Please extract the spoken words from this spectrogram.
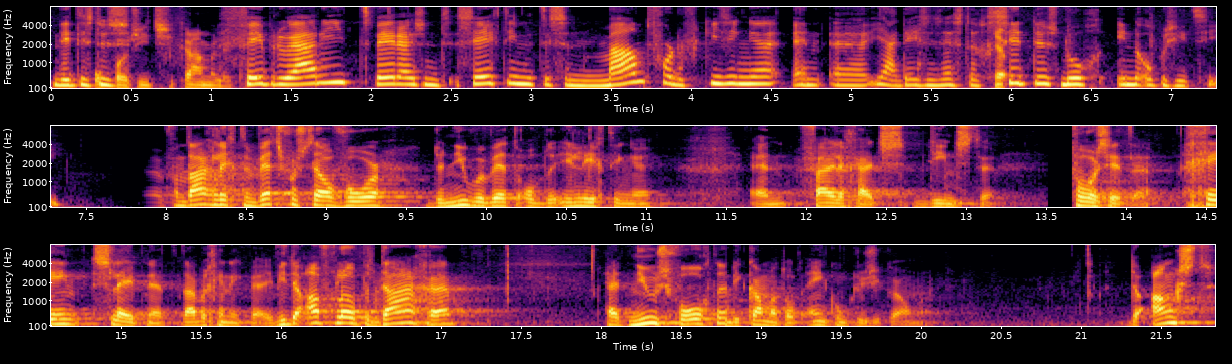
Dit is dus februari 2017. Het is een maand voor de verkiezingen. En eh, ja, D66 Ja. zit dus nog in de oppositie. Vandaag ligt een wetsvoorstel voor, de nieuwe wet op de inlichtingen en veiligheidsdiensten. Voorzitter, geen sleepnet, daar begin ik mee. Wie de afgelopen dagen het nieuws volgde, die kan maar tot één conclusie komen. De angst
